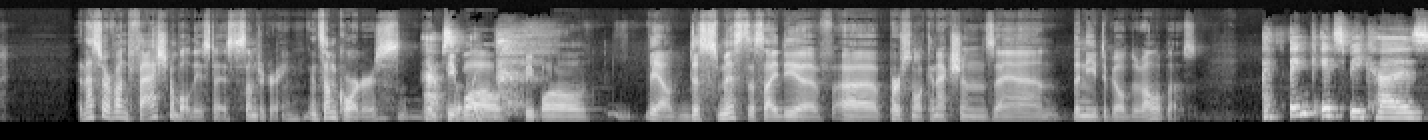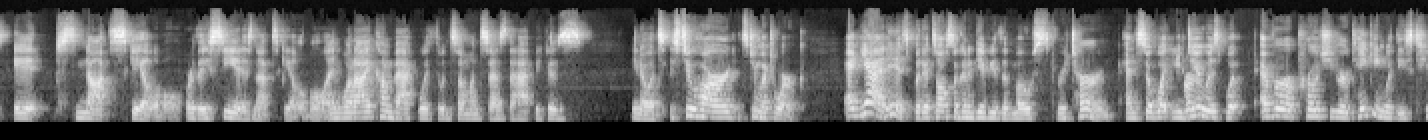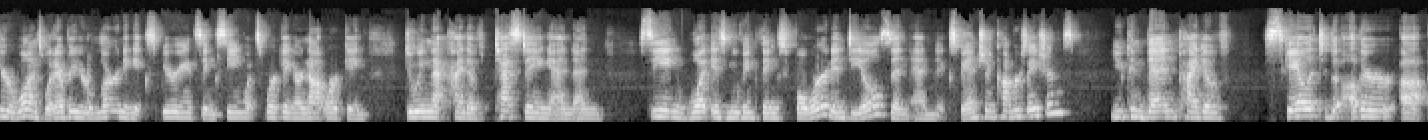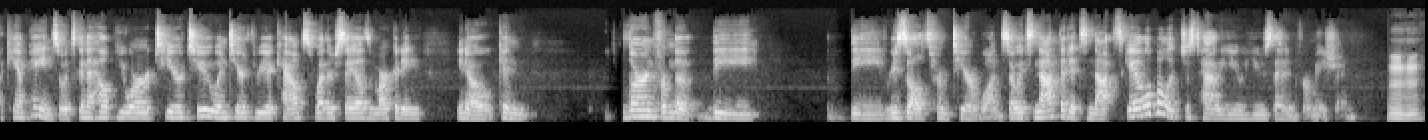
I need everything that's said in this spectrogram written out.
and that's sort of unfashionable these days to some degree. In some quarters, Absolutely. people people you know dismiss this idea of uh, personal connections and the need to be able to develop those. I think it's because it's not scalable, or they see it as not scalable. And what I come back with when someone says that, because you know it's it's too hard, it's too much work. And yeah, it is, but it's also going to give you the most return. And so what you Sure. do is whatever approach you're taking with these tier ones, whatever you're learning, experiencing, seeing what's working or not working, doing that kind of testing and and seeing what is moving things forward in deals and, and expansion conversations, you can then kind of scale it to the other uh, campaign. So it's going to help your tier two and tier three accounts, whether sales and marketing, you know, can learn from the the the results from tier one. So it's not that it's not scalable; it's just how you use that information. Mm-hmm.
